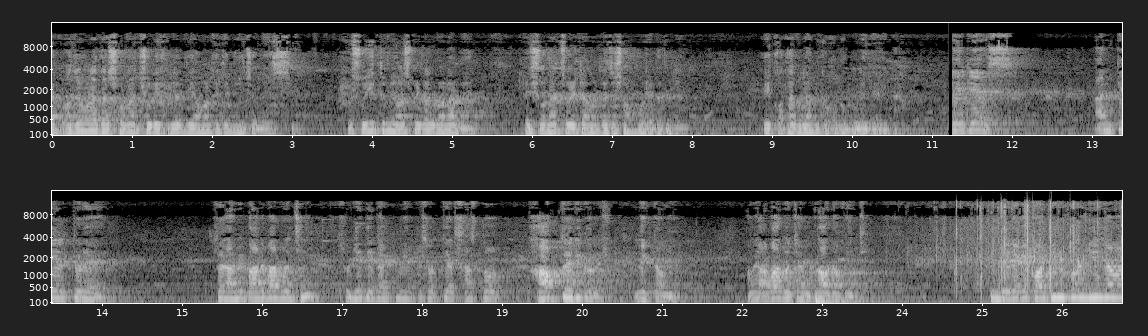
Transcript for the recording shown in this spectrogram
এক ভদ্রমহিলা তার সোনার চুরি খুলে দিয়ে আমার কাছে নিয়ে চলে এসেছে। তো সুজি তুমি হসপিটাল বানাবে, এই সোনার চুরিটা আমার কাছে সম্বল এটা তুমি এই কথাগুলো আমি কখনো ভুলে যাই না। আমি বারবার বলছি, সুজিত, এটা তুমি একটা সত্যি স্বাস্থ্য হাব তৈরি করেছ। লিখতাম না আমি আবার বলছি আমি প্রাউড অফ ইট কিন্তু এটাকে কন্টিনিউ করে নিয়ে যাওয়া,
